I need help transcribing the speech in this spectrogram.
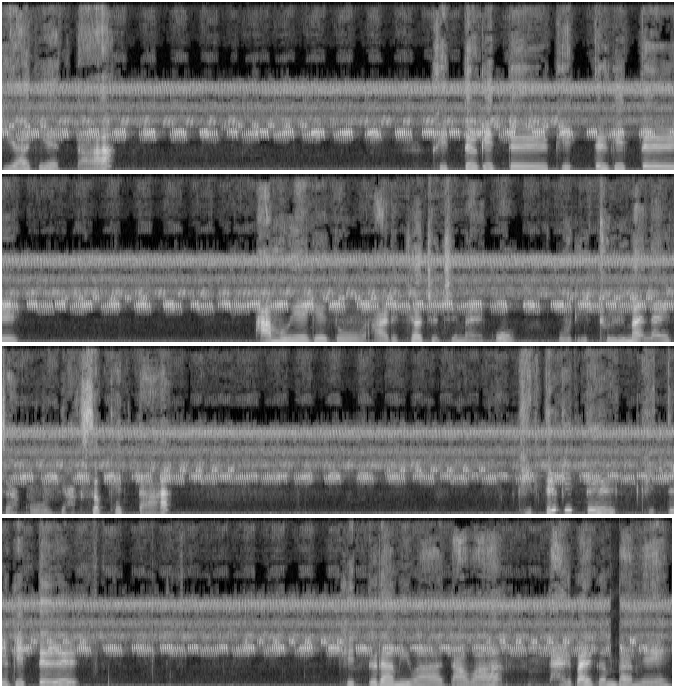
이야기했다. 귀뚤귀뚤 귀뚤귀뚤 아무에게도 가르쳐 주지 말고 우리 둘만 알자고 약속했다. 귀뚤귀뚤 귀뚤귀뚤 귀뚜라미와 나와 달 밝은 밤에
